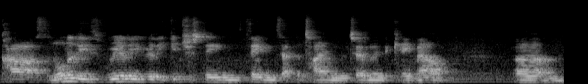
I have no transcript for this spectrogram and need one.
past and all of these really really interesting things at the time when the Terminator came out. Um,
